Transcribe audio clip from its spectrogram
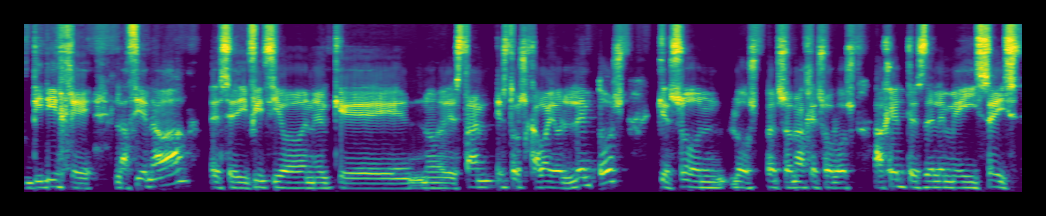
dirige la Ciénaga, ese edificio en el que están estos caballos lentos, que son los personajes o los agentes del MI6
